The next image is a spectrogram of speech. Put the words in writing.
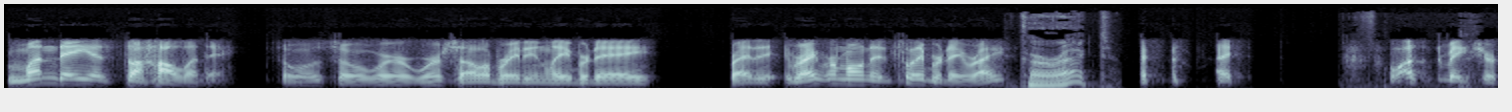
Monday is the holiday, so so we're we're celebrating Labor Day, right? Right, Ramon? It's Labor Day, right? Correct. I wanted to make sure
